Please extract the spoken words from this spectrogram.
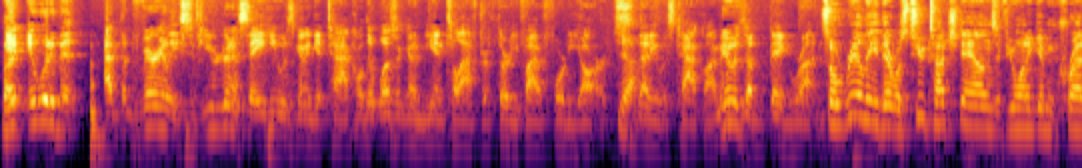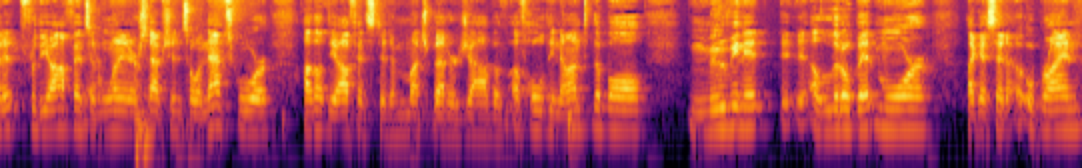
But it, it would have been at the very least if you were going to say he was going to get tackled it wasn't going to be until after 35 40 yards Yeah. that he was tackled i mean it was a big run So really, there was two touchdowns. If you want to give him credit for the offense and one interception, so in that score, I thought the offense did a much better job of, of holding on to the ball, moving it a little bit more. Like I said, O'Brien,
